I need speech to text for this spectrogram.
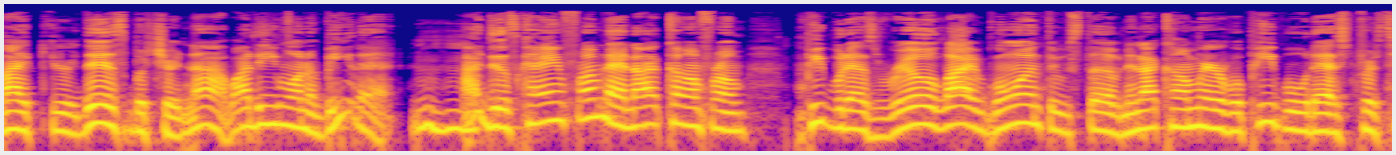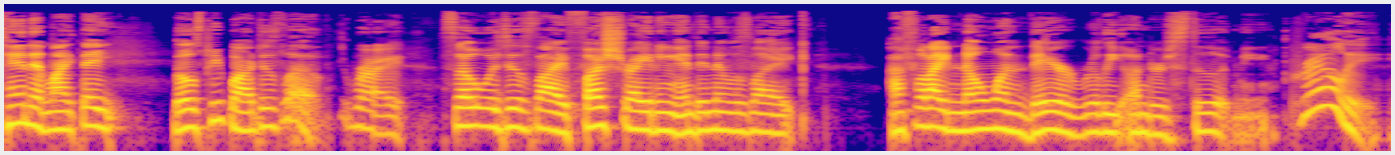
like you're this, but you're not. Why do you want to be that? Mm-hmm. I just came from that and I come from people that's real life going through stuff. And then I come here with people that's pretending like they those people I just left. right. So it was just like frustrating and then it was like I feel like no one there really understood me. Really.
